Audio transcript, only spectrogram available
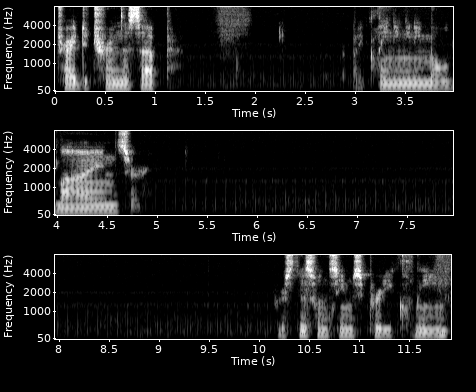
tried to trim this up by cleaning any mold lines or of course this one seems pretty clean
